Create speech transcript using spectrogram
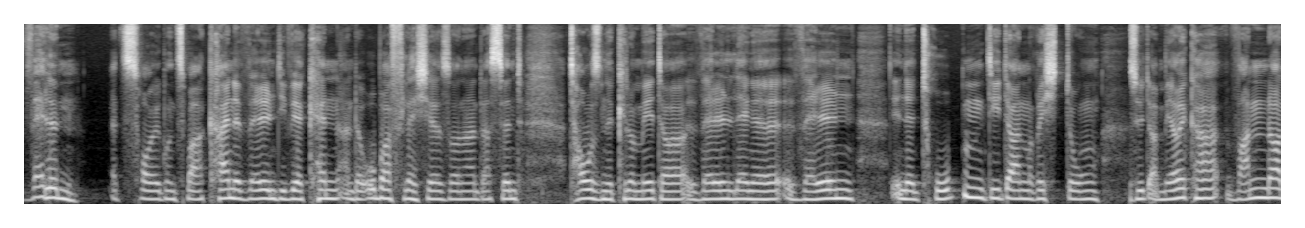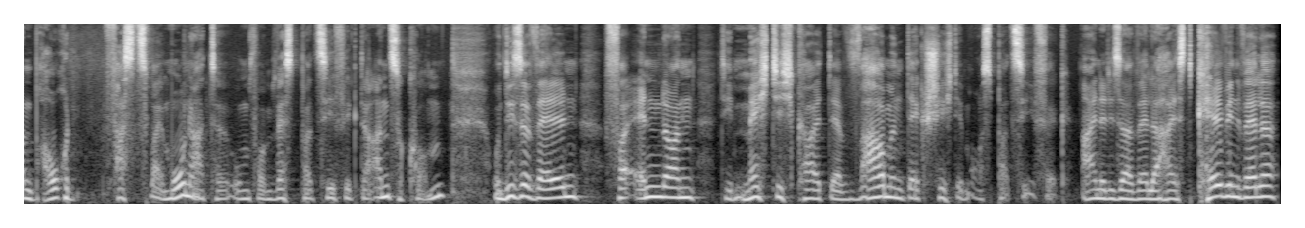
Wellen erzeugen. Und zwar keine Wellen, die wir kennen an der Oberfläche, sondern das sind tausende Kilometer Wellenlänge Wellen in den Tropen, die dann Richtung Südamerika wandern, brauchen fast zwei Monate, um vom Westpazifik da anzukommen. Und diese Wellen verändern die Mächtigkeit der warmen Deckschicht im Ostpazifik. Eine dieser Welle heißt Kelvin-Welle.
